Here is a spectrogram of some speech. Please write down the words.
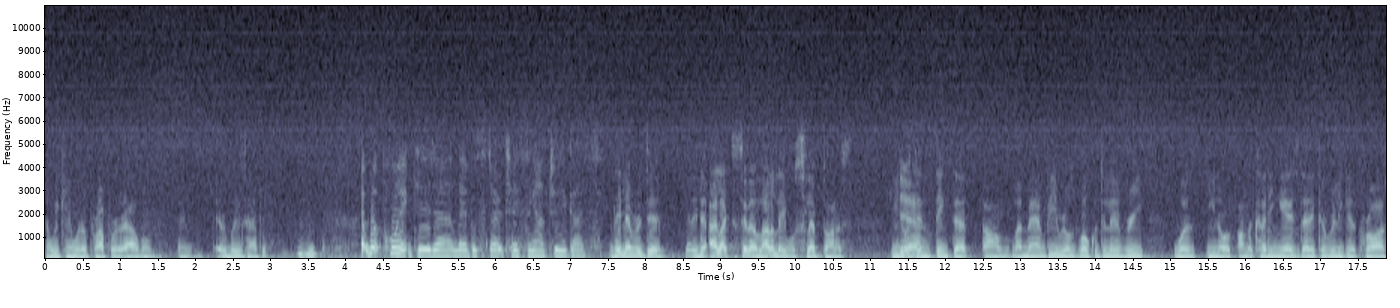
and we came with a proper album, and everybody's happy. hmm At what point did uh, labels start chasing after you guys? They never did. No. They I like to say that a lot of labels slept on us. You know, Yeah. didn't think that um, my man B-Real's vocal delivery was, you know, on the cutting edge, that it could really get across.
